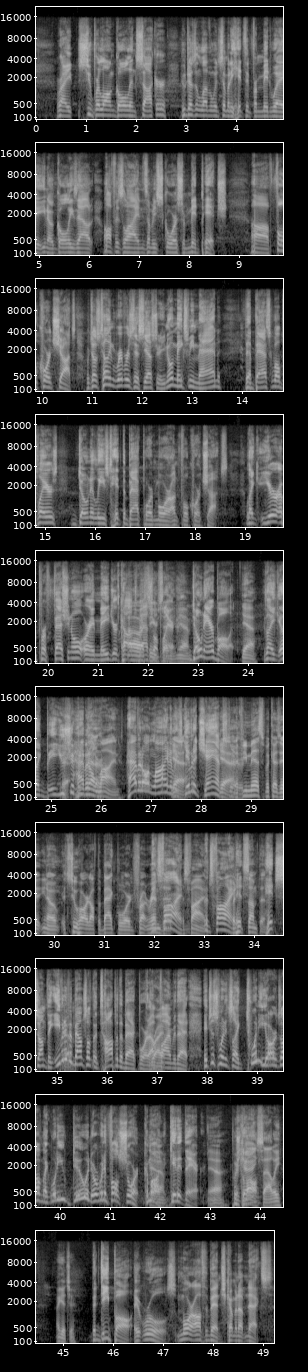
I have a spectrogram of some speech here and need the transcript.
right? Super long goal in soccer. Who doesn't love it when somebody hits it from midway? You know, goalie's out off his line, and somebody scores from mid pitch. Uh, full court shots. Which I was telling Rivers this yesterday. You know what makes me mad? That basketball players don't at least hit the backboard more on full court shots. Like you're a professional or a major college Oh, basketball player. saying, yeah. Don't airball it. Yeah. Like like be- you Yeah, should have be it better. online. Have it online and Yeah. let's give it a chance. Yeah, dude. if you miss because it, you know, it's too hard off the backboard, front rims That's it, fine. It's fine. That's fine. But hit something. Hit something. Even if it bounced off the top of the backboard, I'm Right. fine with that. It's just when it's like 20 yards off, like, what are you doing? Or when it falls short. Come Yeah. on, get it there. Yeah. Push the ball, Sally. I get you. The deep ball, it rules. More off the bench coming up next.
